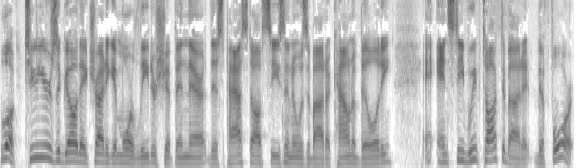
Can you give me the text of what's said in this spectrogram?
look, two years ago they tried to get more leadership in there. This past off season, it was about accountability. And Steve, we've talked about it before.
